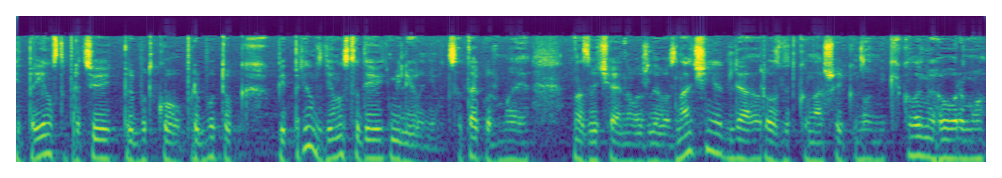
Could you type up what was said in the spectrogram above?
підприємства працюють прибутково. Прибуток підприємств 99 мільйонів. Це також має надзвичайно важливе значення для розвитку нашої економіки. Коли ми говоримо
